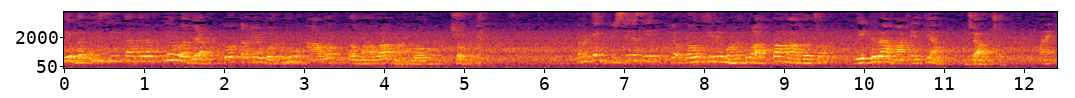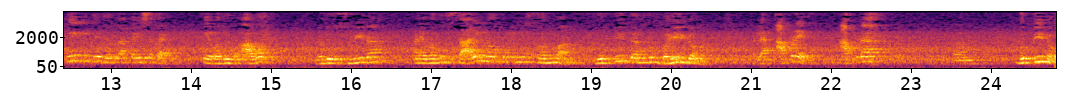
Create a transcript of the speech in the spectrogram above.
એ ગતિશીલતા તરફ કેમ વધ્યા? તો તમે વધુ આવક કમાવા માંગો છો. તમે કંઈક વિશેષ એક પ્રવૃત્તિને મહત્વ આપવા માંગો છો, એટલા માટે ત્યાં જાઓ છો. અને એ રીતે જોતા કહી શકાય કે વધુ આવક, વધુ સુવિધા અને વધુ સારી નોકરીની શોધમાં બુદ્ધિદંડનું બહિર્ગમન. એટલે આપણે આપણા બુદ્ધિનો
